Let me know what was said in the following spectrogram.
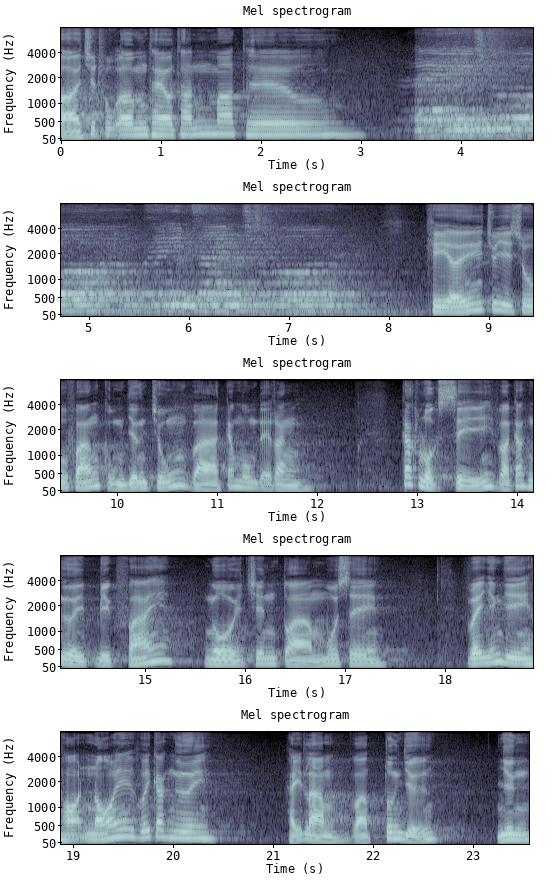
Bài trích phúc âm theo Thánh Matthew. Khi ấy Chúa Giêsu phán cùng dân chúng và các môn đệ rằng các luật sĩ và các người biệt phái ngồi trên tòa Môsê. Vậy những gì họ nói với các ngươi hãy làm và tuân giữ, nhưng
